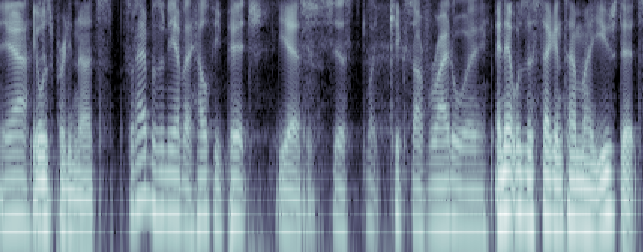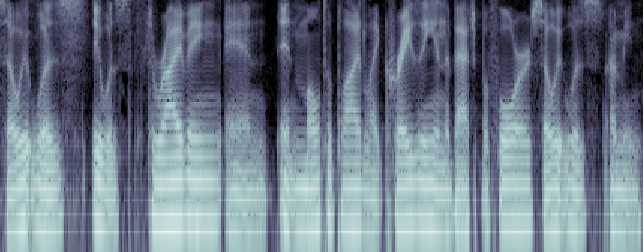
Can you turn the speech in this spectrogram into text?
Yeah, It was pretty nuts. That's what happens when you have a healthy pitch. Yes. It's just like kicks off right away. and it was the second time I used it, so it was it was thriving and it multiplied like crazy in the batch before. So it was, I mean,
